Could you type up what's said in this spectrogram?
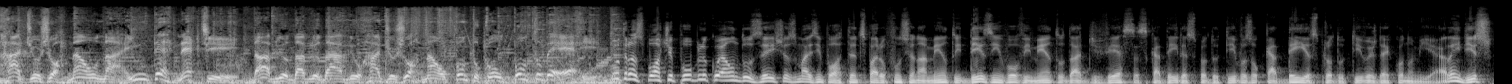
Rádio Jornal na internet. www.radiojornal.com.br O transporte público é um dos eixos mais importantes para o funcionamento e desenvolvimento das diversas cadeiras produtivas ou cadeias produtivas da economia. Além disso,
